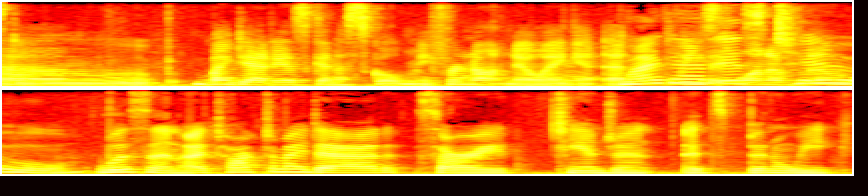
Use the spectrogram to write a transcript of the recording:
Um, Stop. my dad is gonna scold me for not knowing it. My dad least is one of them. too. Listen, I talked to my dad. Sorry, tangent. It's been a week.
